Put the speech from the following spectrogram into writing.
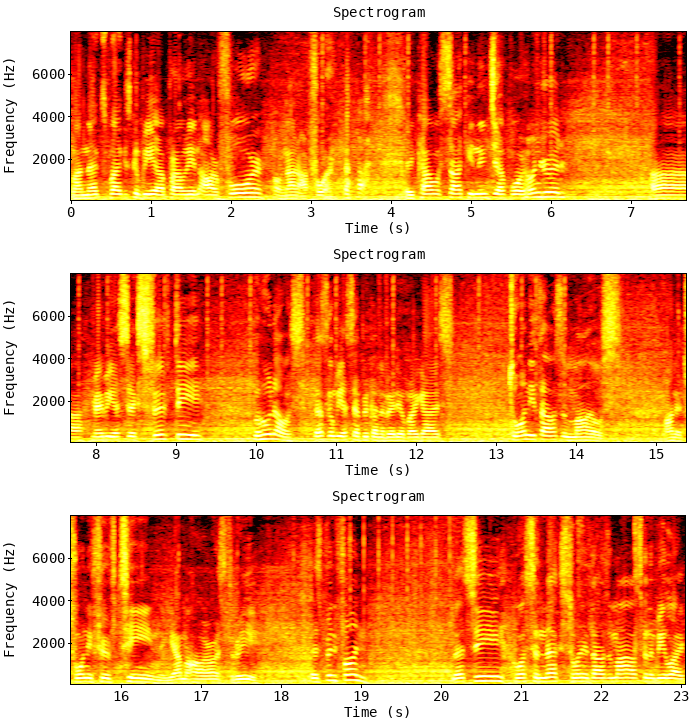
My next bike is gonna be uh, probably an R4 oh not R4 a Kawasaki Ninja 400 uh, maybe a 650 but who knows? That's gonna be a separate kind of video but guys. 20,000 miles on a 2015 Yamaha R3 it's been fun. Let's see what's the next 20,000 miles gonna be like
